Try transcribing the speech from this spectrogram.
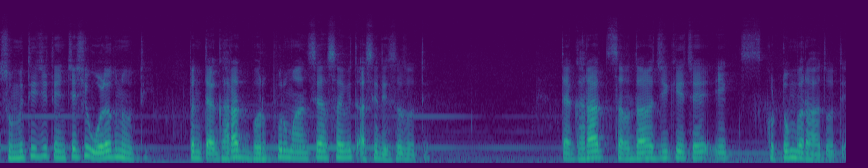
सुमितीची त्यांच्याशी ओळख नव्हती पण त्या घरात भरपूर माणसे असावीत असे दिसत होते. त्या घरात सरदारजीकेचे एक कुटुंब राहत होते.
